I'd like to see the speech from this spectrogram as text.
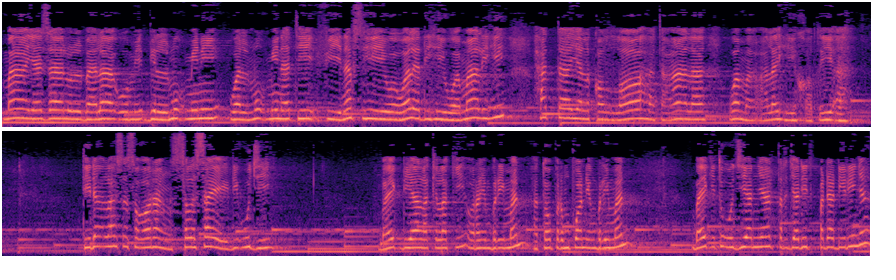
"Ma yazalul bala'u bil mu'mini wal mu'minati fi nafsihi wa waladihi wa malihi hatta yalqallaha ta'ala wa ma alaihi khati'ah." Tidaklah seseorang selesai diuji Baik dia laki-laki orang yang beriman Atau perempuan yang beriman Baik itu ujiannya terjadi pada dirinya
